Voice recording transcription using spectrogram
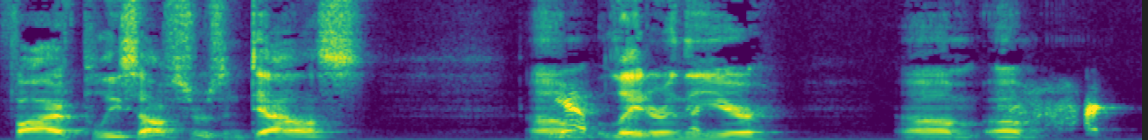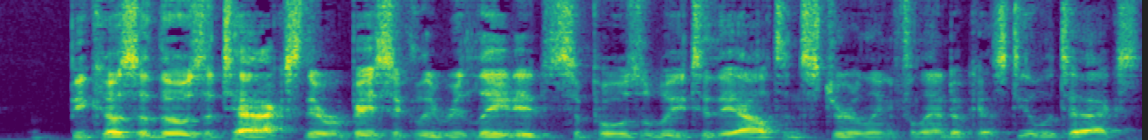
five police officers in Dallas um, yeah. later in the year. Because of those attacks, they were basically related, supposedly, to the Alton Sterling Philando Castile attacks.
